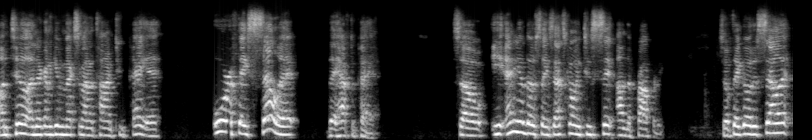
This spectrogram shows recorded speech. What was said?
until, and they're going to give them X amount of time to pay it, or if they sell it, they have to pay it. So any of those things, that's going to sit on the property. So if they go to sell it,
